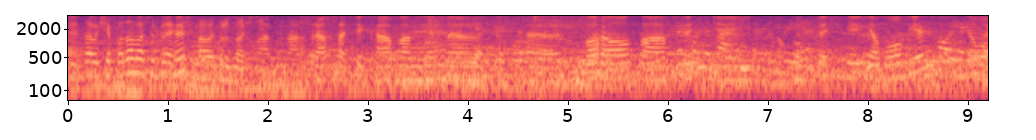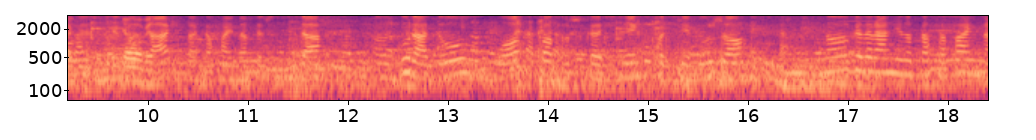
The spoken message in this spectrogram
Czy cały się podoba, czy były jakieś małe trudności? Ładna trasa ciekawa, tunel e, Borowa, wcześniej, no, był wcześniej Jałowiec, Jałowiec, chyba, Jałowiec. tak, taka fajna też dzida, E, góra dół, łotko, troszkę śniegu, choć niedużo. No generalnie no trasa fajna,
